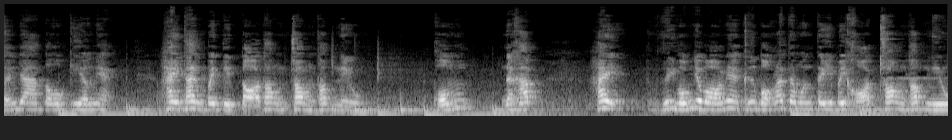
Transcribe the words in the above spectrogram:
สัญญาโตเกียวเนี่ย ให้ท่านไปติดต่อท่องช่องท็อปนิวผมนะครับให้ที่ผมจะบอกเนี่ยคือบอกรัฐมนตรีไปขอช่องท็อปนิว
